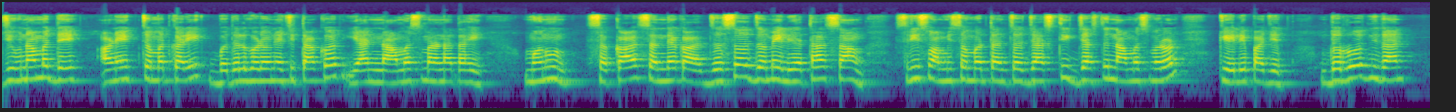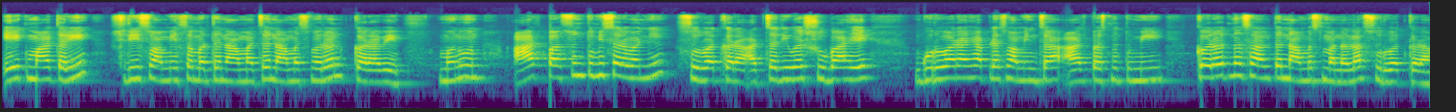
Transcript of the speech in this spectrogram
जीवनामध्ये अनेक चमत्कारिक बदल घडवण्याची ताकद या नामस्मरणात आहे. म्हणून सकाळ संध्याकाळ जसं जमेल यथा सांग श्री स्वामी समर्थांचं जास्तीत जास्त नामस्मरण केले पाहिजेत. दररोज निदान एक माळ तरी श्री स्वामी समर्थ नामाचं नामस्मरण करावे. म्हणून आजपासून तुम्ही सर्वांनी सुरुवात करा. आजचा दिवस शुभ आहे. गुरुवार आहे आपल्या स्वामींचा. आजपासून तुम्ही करत नसाल तर नामस्मरणाला सुरुवात करा.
